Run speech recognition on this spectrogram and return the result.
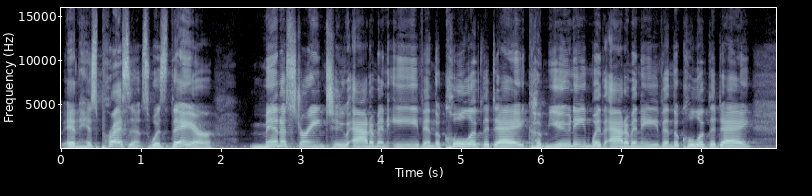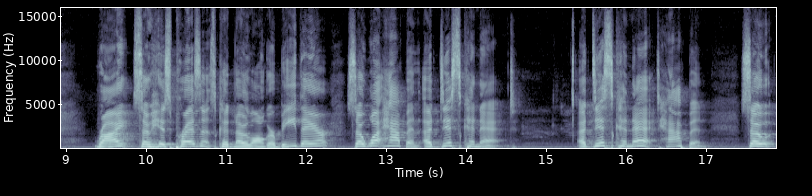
in His presence was there, ministering to Adam and Eve in the cool of the day, communing with Adam and Eve in the cool of the day. Right? So His presence could no longer be there. So, what happened? A disconnect a disconnect happen. So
